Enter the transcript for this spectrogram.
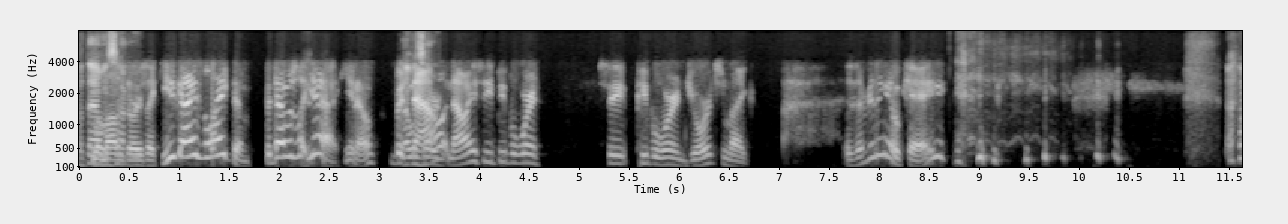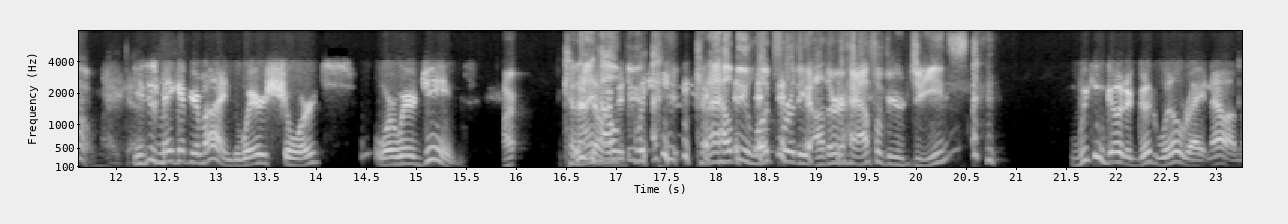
But my that was mom's always like, "You guys like them," but that was like, yeah, you know. But now, now I see people wearing, see people wearing jorts. I'm like, ah, is everything okay? oh my god. You just make up your mind: wear shorts or wear jeans. Can there's I no help you? Can I help you look for the other half of your jeans? We can go to Goodwill right now. I'm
